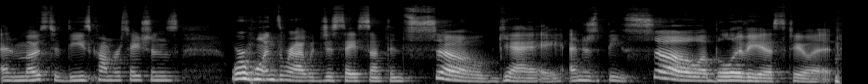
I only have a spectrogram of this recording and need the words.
And most of these conversations were ones where I would just say something so gay and just be so oblivious to it.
